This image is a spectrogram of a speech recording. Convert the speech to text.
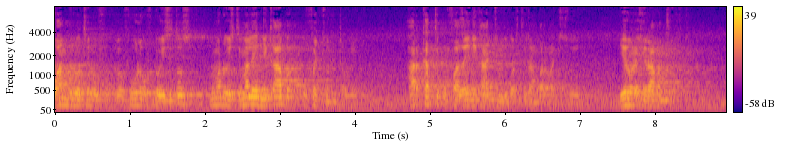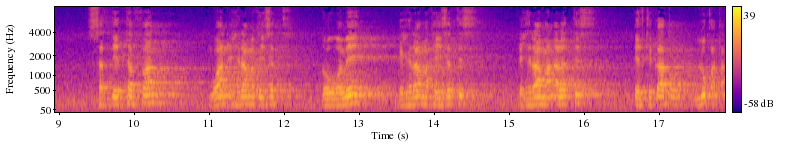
waan birootiin fuula uf dhoyisitus numa dhoyisiti malee niqaaba uffachuun hin ta'u harkatti quffaazayni kaachuun dubartiirraan barbaachisu yeroo ihraamatti saddeettaffaan waan ihraama keessatti dhoowwamee ihraama keessattis ihraamaan alattis iltiqaaxu luqata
